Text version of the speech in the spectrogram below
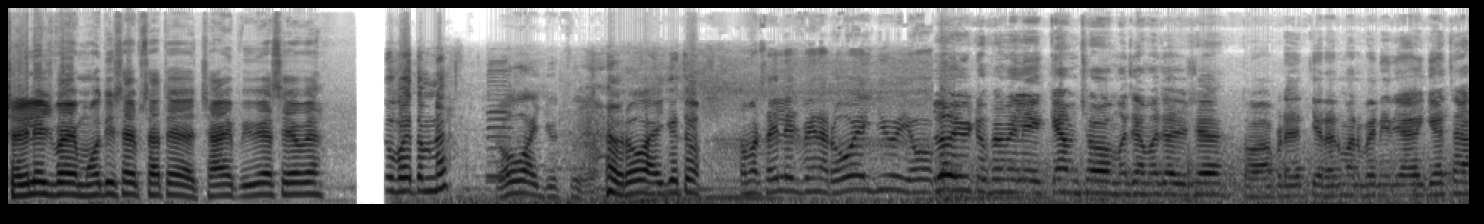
શૈલેષભાઈ મોદી સાહેબ સાથે ચાય પીવે છે હવે. શું ભાઈ તમને? રોવાઈ ગયું હતું રોવાઈ ગયું તો તમારે શૈલેષભાઈ ને રોવાઈ ગયું એવો હેલો યુટ્યુબ ફેમિલી કેમ છો? મજા મજા છે? તો આપણે અત્યારે હરમનભાઈ ની ત્યાં આવી ગયા હતા.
